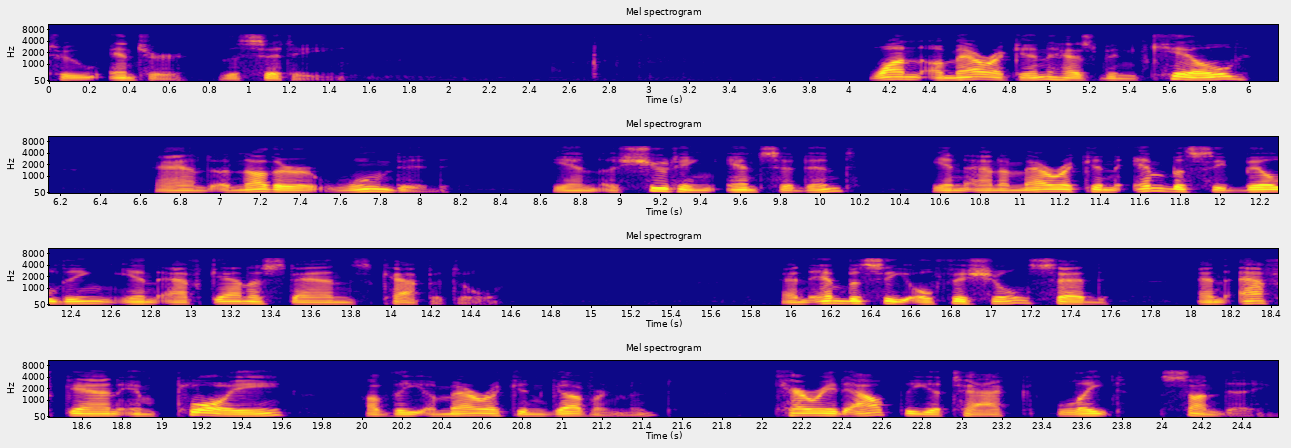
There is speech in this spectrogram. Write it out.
to enter the city. One American has been killed and another wounded in a shooting incident in an American embassy building in Afghanistan's capital. An embassy official said an Afghan employee of the American government, carried out the attack late Sunday.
